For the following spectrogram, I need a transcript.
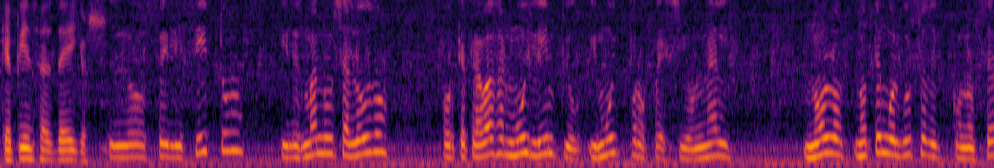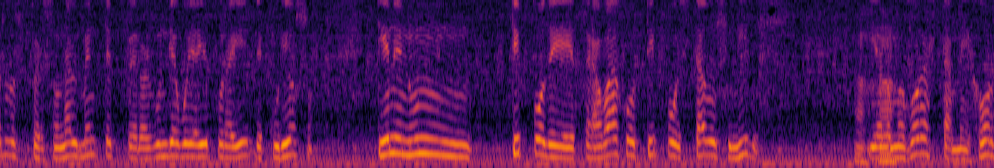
¿Qué piensas de ellos? Los felicito y les mando un saludo porque trabajan muy limpio y muy profesional. No, lo, no tengo el gusto de conocerlos personalmente, pero algún día voy a ir por ahí de curioso. Tienen un tipo de trabajo tipo Estados Unidos y a lo mejor hasta mejor.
